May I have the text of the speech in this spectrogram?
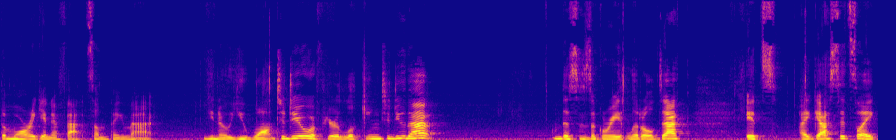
the Morrigan if that's something that, you know, you want to do, if you're looking to do that. This is a great little deck. It's I guess it's like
